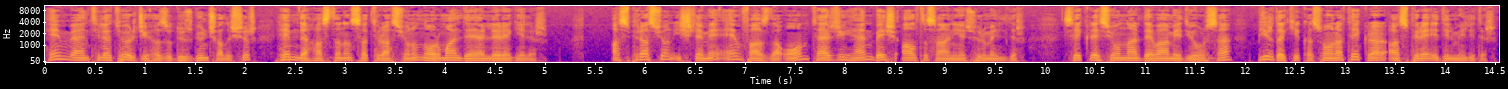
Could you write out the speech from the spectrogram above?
hem ventilatör cihazı düzgün çalışır hem de hastanın satürasyonu normal değerlere gelir. Aspirasyon işlemi en fazla 10 tercihen 5-6 saniye sürmelidir. Sekresyonlar devam ediyorsa 1 dakika sonra tekrar aspire edilmelidir.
